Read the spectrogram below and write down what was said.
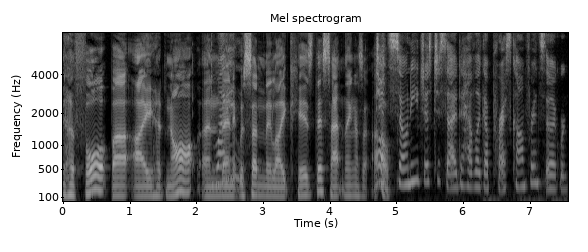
have thought, but I had not. And Why then it was suddenly like, here's this happening. I was like, Did oh, Sony just decide to have like a press conference? They're like, "We're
